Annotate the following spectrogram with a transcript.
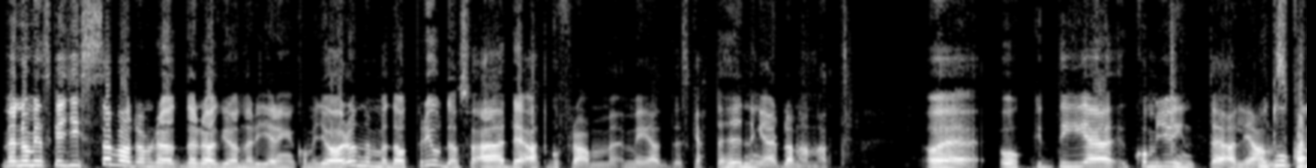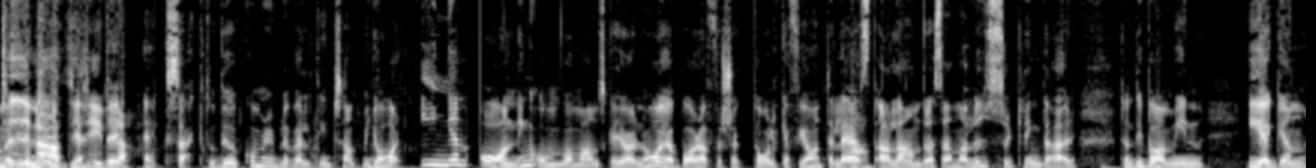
Men om jag ska gissa vad de röd, den rödgröna regeringen kommer göra under mandatperioden så är det att gå fram med skattehöjningar bland annat. Eh, Och det kommer ju inte allianspartierna att jätte, gilla. Exakt, och då kommer det bli väldigt intressant. Men jag har ingen aning om vad man ska göra. Nu har jag bara försökt tolka för jag har inte läst alla andras analyser kring det här. Utan det är bara min egen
